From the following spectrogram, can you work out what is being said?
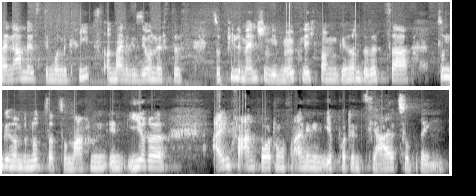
Mein Name ist Simone Kriebs und meine Vision ist es, so viele Menschen wie möglich vom Gehirnbesitzer zum Gehirnbenutzer zu machen, in ihre Eigenverantwortung, vor allen Dingen in ihr Potenzial zu bringen.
